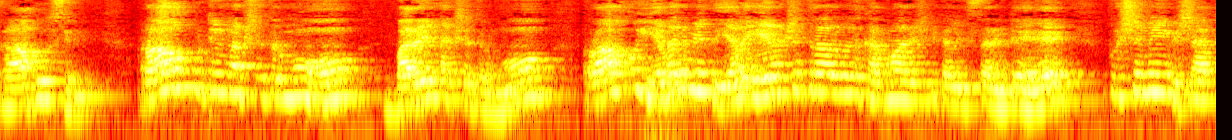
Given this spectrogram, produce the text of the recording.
రాహు శని. రాహు పుట్టిన నక్షత్రము బరే నక్షత్రము. రాహు ఎవరి మీద ఎవరి ఏ నక్షత్రాల మీద కర్మారీషిని కలిగిస్తారంటే పుష్యమి విశాఖ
